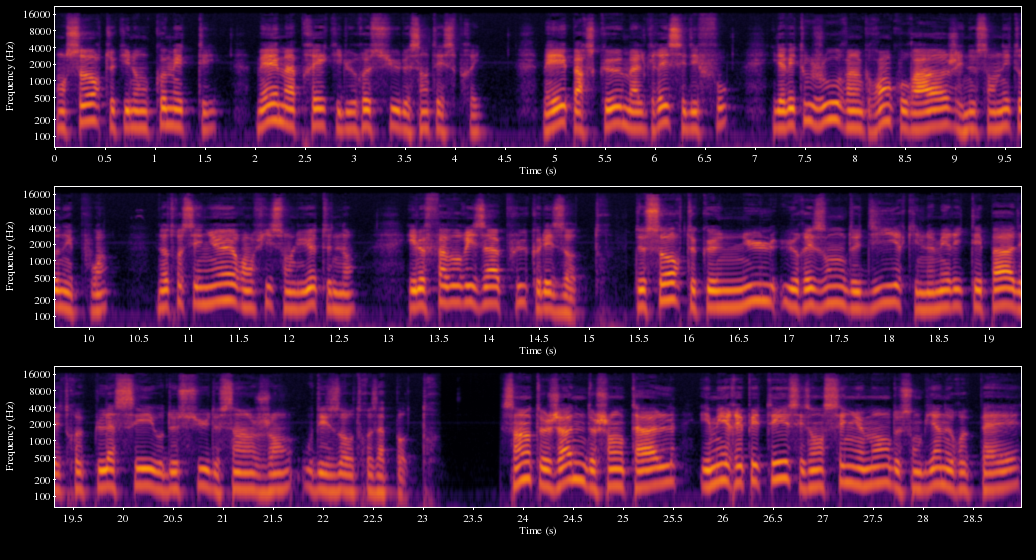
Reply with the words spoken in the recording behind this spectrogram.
en sorte qu'il en commettait, même après qu'il eut reçu le Saint-Esprit, mais parce que, malgré ses défauts, il avait toujours un grand courage et ne s'en étonnait point. Notre Seigneur en fit son lieutenant et le favorisa plus que les autres, de sorte que nul eut raison de dire qu'il ne méritait pas d'être placé au-dessus de saint Jean ou des autres apôtres. Sainte Jeanne de Chantal aimait répéter ces enseignements de son bienheureux père.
